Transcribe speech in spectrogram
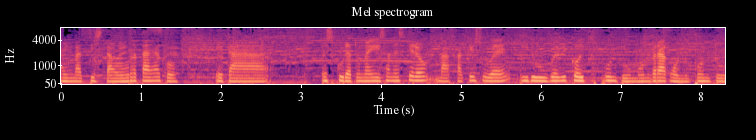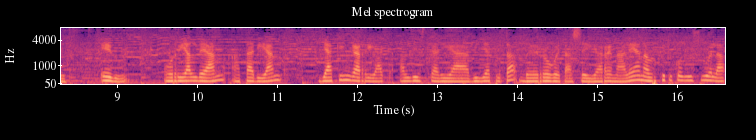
hainbat pista horretarako eta eskuratu nahi izan ezkero, ba, jakezue, irubebikoitz.mondragon.edu horri aldean, atarian, jakingarriak aldizkaria bilatuta berrogeta zeigarren alean aurkituko duzuela.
